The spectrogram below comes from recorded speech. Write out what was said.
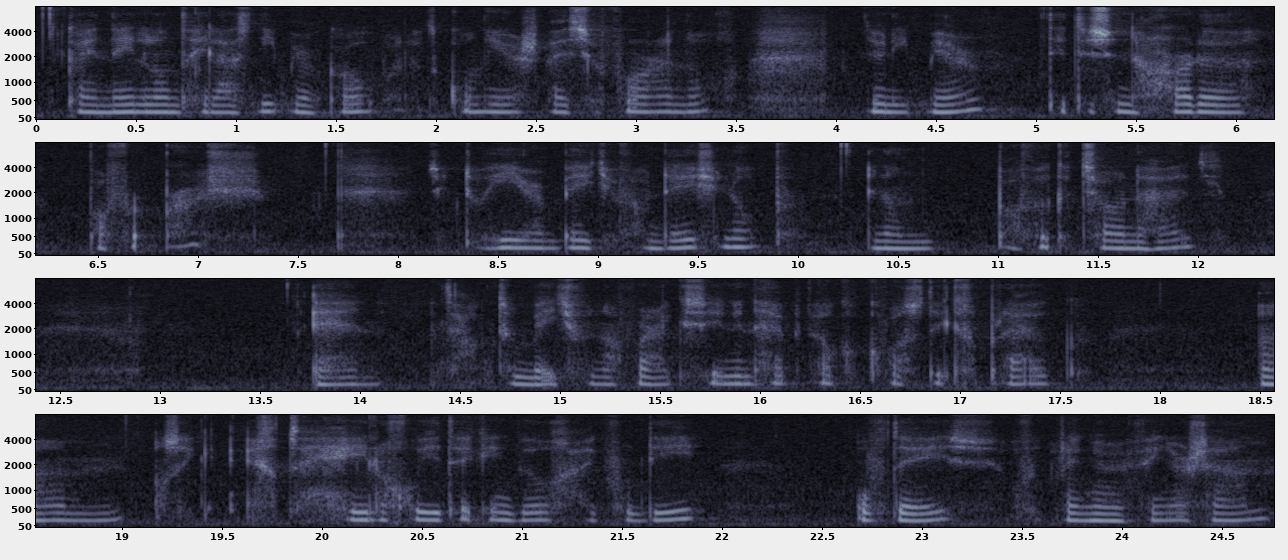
Die kan je in Nederland helaas niet meer kopen. Dat kon eerst bij Sephora nog, nu niet meer. Dit is een harde buffer brush. Dus ik doe hier een beetje foundation op en dan buff ik het zo naar huid. En hangt er een beetje vanaf waar ik zin in heb, welke kwast ik gebruik. Um, als ik echt hele goede dekking wil, ga ik voor die. Of deze. Of ik breng mijn vingers aan.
